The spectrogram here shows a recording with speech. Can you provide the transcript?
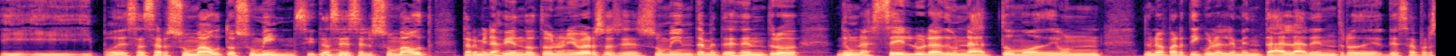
y, podés hacer zoom out o zoom in. Si te haces el zoom out, terminás viendo todo el universo. Si haces zoom in, te metes dentro de una célula, de un átomo, de, un, de una partícula elemental adentro de, esa persona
